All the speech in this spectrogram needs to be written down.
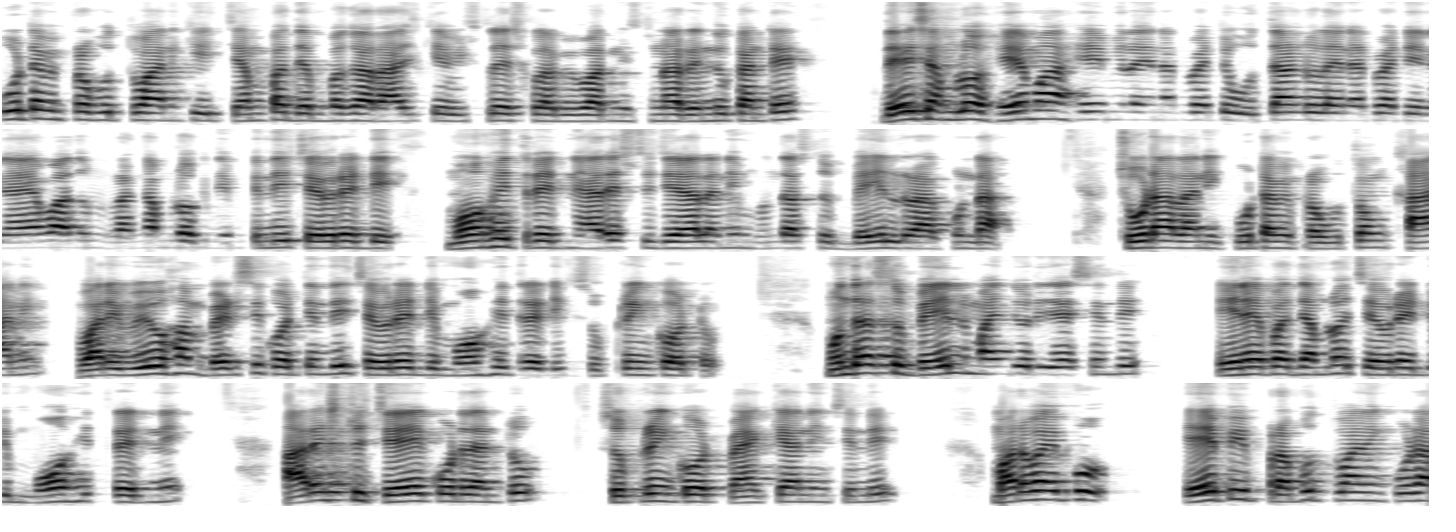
కూటమి ప్రభుత్వానికి చెంప దెబ్బగా రాజకీయ విశ్లేషకులు అభివర్ణిస్తున్నారు. ఎందుకంటే దేశంలో హేమాహేమిలైనటువంటి ఉద్దండులైనటువంటి న్యాయవాదులు రంగంలోకి దింపింది చెవిరెడ్డి. మోహిత్ రెడ్డిని అరెస్ట్ చేయాలని ముందస్తు బెయిల్ రాకుండా చూడాలని కూటమి ప్రభుత్వం. కానీ వారి వ్యూహం బెడిసి కొట్టింది చెవిరెడ్డి మోహిత్ రెడ్డికి సుప్రీంకోర్టు. ముందస్తు బెయిల్ మంజూరు చేసింది. ఈ నేపథ్యంలో చెవిరెడ్డి మోహిత్ రెడ్డిని అరెస్టు చేయకూడదంటూ సుప్రీంకోర్టు వ్యాఖ్యానించింది. మరోవైపు ఏపీ ప్రభుత్వానికి కూడా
